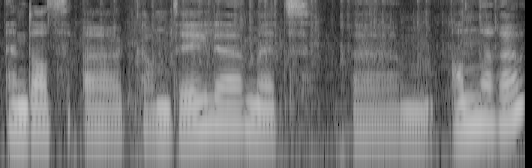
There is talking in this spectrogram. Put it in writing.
En dat uh, kan delen met um, anderen.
